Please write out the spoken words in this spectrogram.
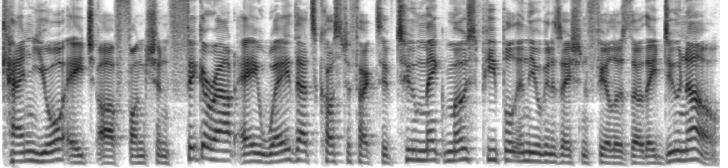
Can your HR function figure out a way that's cost effective to make most people in the organization feel as though they do know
